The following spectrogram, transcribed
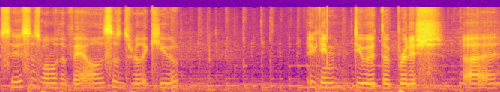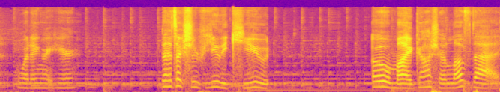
See, this is one with a veil. This one's really cute. You can do it the British uh, wedding right here. That's actually really cute. Oh my gosh, I love that.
